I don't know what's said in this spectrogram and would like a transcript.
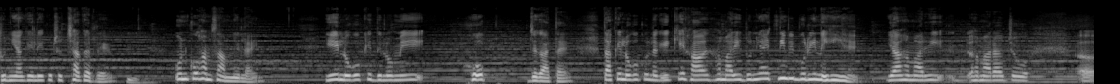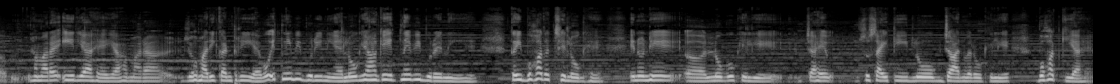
दुनिया के लिए कुछ अच्छा कर रहे हैं हम्म, उनको हम सामने लाएँ। ये लोगों के दिलों में होप जगाता है ताकि लोगों को लगे कि हाँ हमारी दुनिया इतनी भी बुरी नहीं है या हमारी हमारा जो अ, हमारा एरिया है या हमारा जो हमारी कंट्री है वो इतनी भी बुरी नहीं है। लोग यहाँ के इतने भी बुरे नहीं हैं। कई बहुत अच्छे लोग हैं। इन्होंने लोगों के लिए चाहे सोसाइटी लोग जानवरों के लिए बहुत किया है।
